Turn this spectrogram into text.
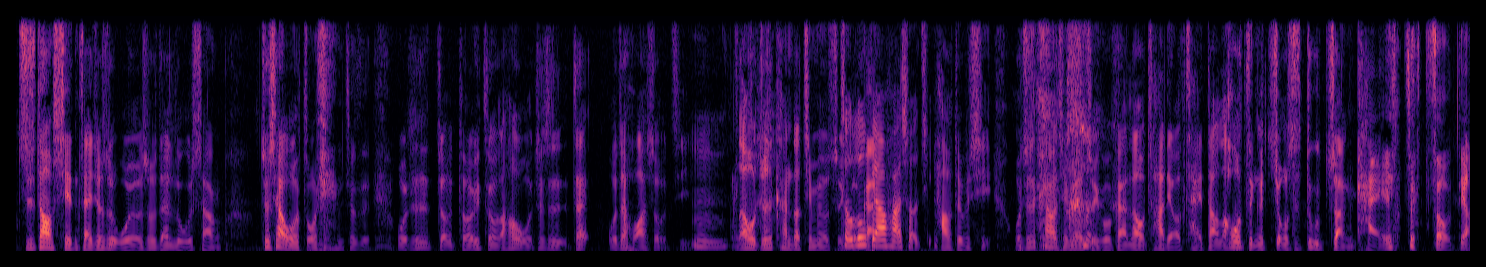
直到现在，就是我有时候在路上，就像我昨天，就是我就是走走一走，然后我就是在。我在划手机，嗯，然后我就是看到前面有水沟盖，走路不要划手机。好，对不起，我就是看到前面有水沟盖，然后我差点要踩到，然后我整个九十度转开就走掉，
